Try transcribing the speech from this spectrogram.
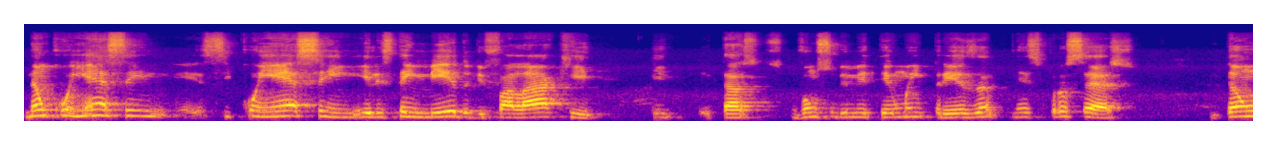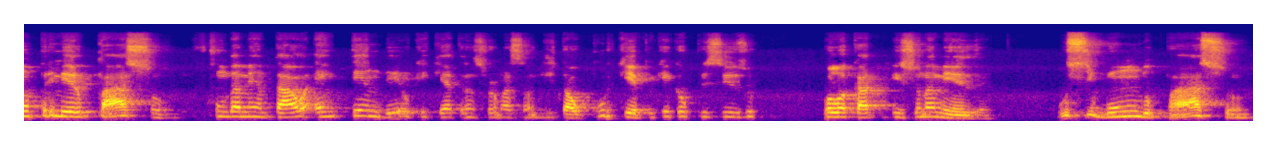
não conhecem, se conhecem, eles têm medo de falar que tá, vão submeter uma empresa nesse processo. Então, o primeiro passo fundamental é entender o que é transformação digital. Por quê? Por que, que eu preciso colocar isso na mesa? O segundo passo,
